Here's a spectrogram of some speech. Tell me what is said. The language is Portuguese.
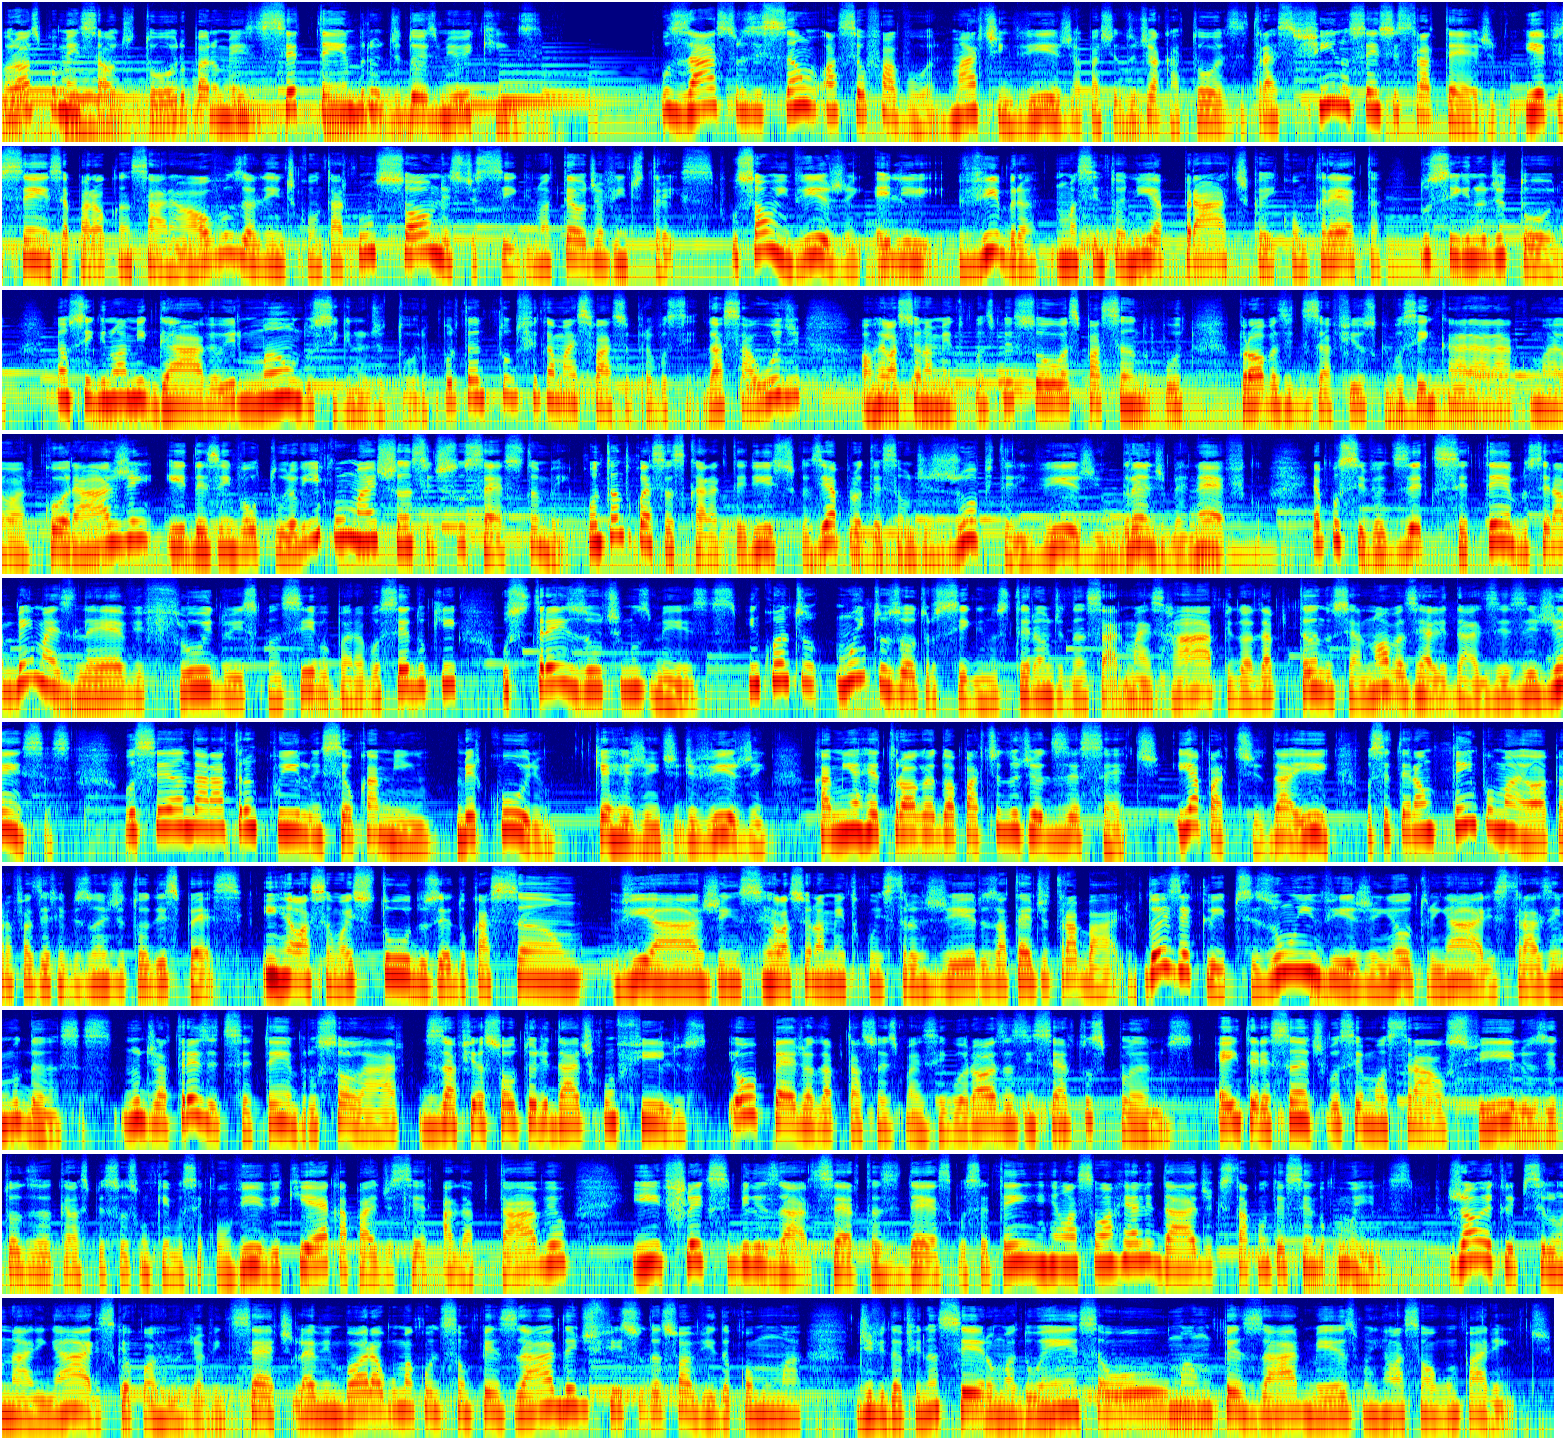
Horóscopo mensal de Touro para o mês de setembro de 2015. Os astros estão a seu favor. Marte em Virgem, a partir do dia 14, traz fino senso estratégico e eficiência para alcançar alvos, além de contar com o Sol neste signo até o dia 23. O Sol em Virgem, ele vibra numa sintonia prática e concreta do signo de Touro. É um signo amigável, irmão do signo de Touro. Portanto, tudo fica mais fácil para você. Da saúde ao relacionamento com as pessoas, passando por provas e desafios que você encarará com maior coragem e desenvoltura e com mais chance de sucesso também. Contando com essas características e a proteção de Júpiter em Virgem, um grande benéfico, é possível dizer que setembro será bem mais leve, fluido e expansivo para você do que os três últimos meses. Enquanto muitos outros signos terão de dançar mais rápido, adaptando-se a novas realidades e exigências, você andará tranquilo em seu caminho. Mercúrio, que é regente de Virgem, caminha retrógrado a partir do dia 17. E a partir daí, você terá um tempo maior para fazer revisões de toda espécie, em relação a estudos, educação, viagens, relacionamento com estrangeiros, até de trabalho. Dois eclipses, um em Virgem e outro em Ares, trazem mudanças. No dia 13 de setembro, o solar desafia sua autoridade com filhos ou pede adaptações mais rigorosas em certos planos. É interessante você mostrar aos filhos e todas aquelas pessoas com quem você convive que é capaz de ser adaptável e flexibilizar certas ideias que você tem em relação à realidade que está acontecendo com eles. Já o eclipse lunar em Ares, que ocorre no dia 27, leva embora alguma condição pesada e difícil da sua vida, como uma dívida financeira, uma doença ou uma, um pesar mesmo em relação a algum parente.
